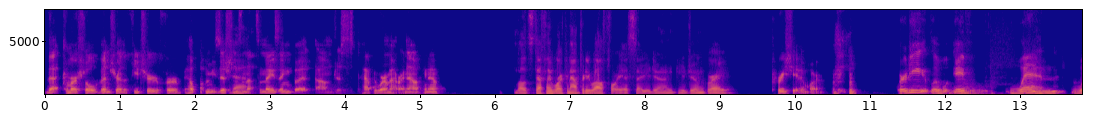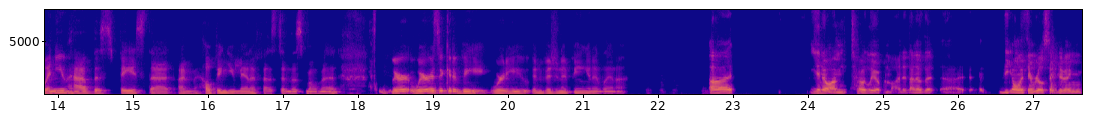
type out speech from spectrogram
that commercial venture in the future for helping musicians, yeah. and that's amazing. But I'm just happy where I'm at right now. You know. Well, it's definitely working out pretty well for you. So you're doing you're doing great. Appreciate it, Mark. where do you if when when you have this space that i'm helping you manifest in this moment where where is it going to be where do you envision it being in atlanta uh you know, I'm totally open minded. I know that uh, the only thing real estate doing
